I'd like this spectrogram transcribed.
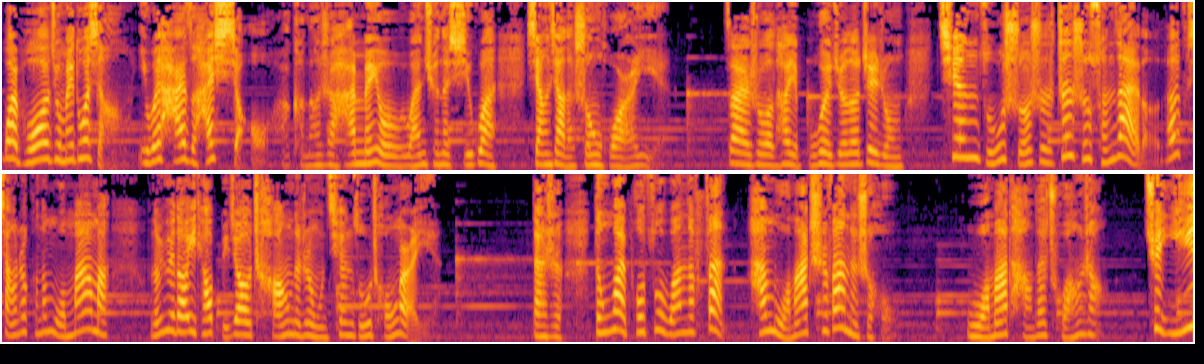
外婆就没多想，以为孩子还小啊，可能是还没有完全的习惯乡下的生活而已。再说，他也不会觉得这种千足蛇是真实存在的。他想着，可能我妈妈。可能遇到一条比较长的这种千足虫而已，但是等外婆做完了饭喊我妈吃饭的时候，我妈躺在床上却一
